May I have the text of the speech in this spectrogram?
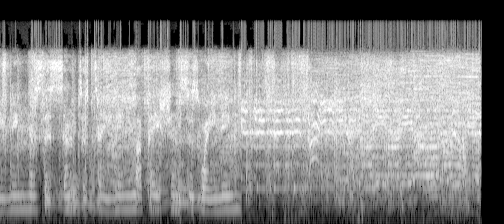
Is this entertaining? My patience is waning.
